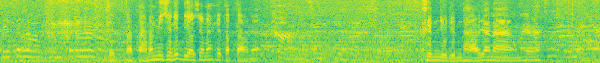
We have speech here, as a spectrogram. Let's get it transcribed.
ซื้อไปลองกินก็ได้ เห็ดตับเต่ามันมีชนิดเดียวใช่ไหมเห็ดตับเต่าเนี่ยค่ะมีชนิดเดียวขึ้นอยู่ริมเท้าย่านางใช่ไหมช่วยซื้อหน่อยเนี่ย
